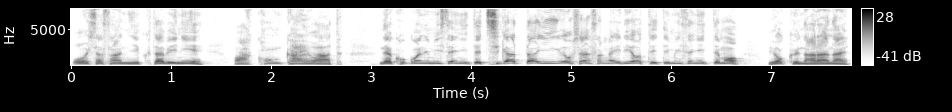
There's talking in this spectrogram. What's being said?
お医者さんに行くたびに、あ、今回は、ね、ここに見せに行って違ったいいお医者さんがいるよって言って見せに行っても良くならない。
